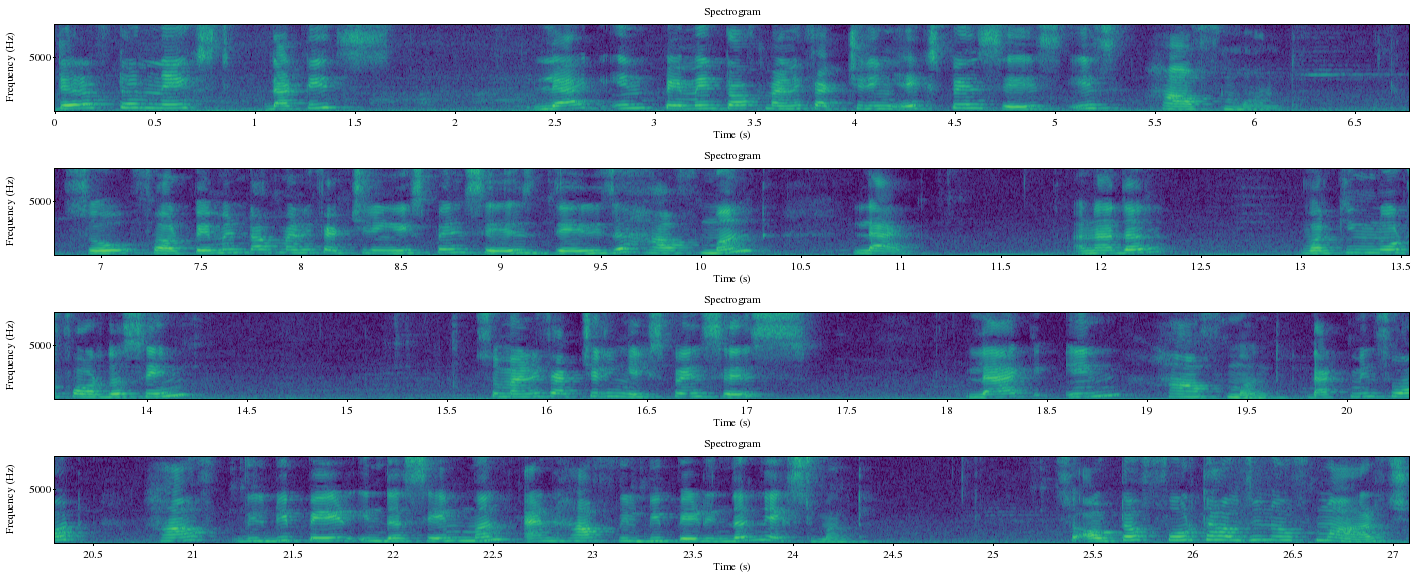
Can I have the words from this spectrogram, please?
Thereafter next that is lag in payment of manufacturing expenses is half month. So for payment of manufacturing expenses there is a half month lag. Another working note for the same so manufacturing expenses lag in half month. That means what? Half will be paid in the same month and half will be paid in the next month. So out of 4000 of March,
